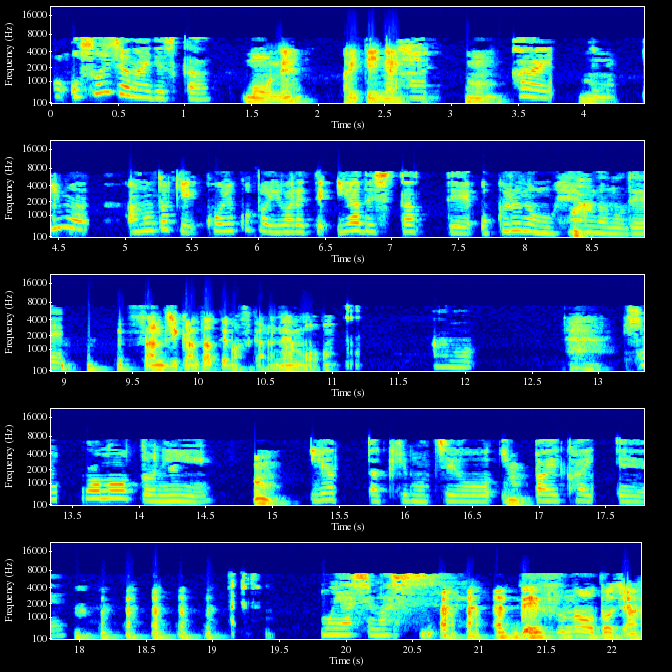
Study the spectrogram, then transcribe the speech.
遅いじゃないですか。もうね、相手いないし。はい。うん。はい。うん。今、あの時こういうこと言われて嫌でしたって送るのも変なので、3時間経ってますからね、もあの、ヒントノートにう。うん。嫌だった気持ちをいっぱい書いて、燃やします。デスノートじゃん。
